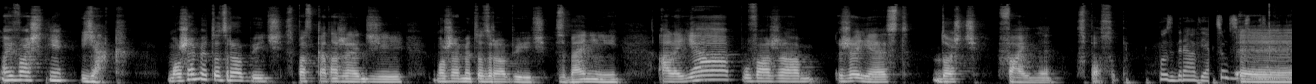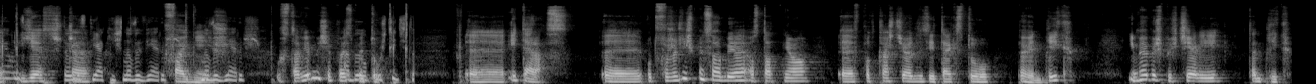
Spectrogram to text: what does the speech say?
No i właśnie jak? Możemy to zrobić z paska narzędzi, możemy to zrobić z menu, ale ja uważam, że jest dość fajny sposób. Pozdrawia. Co, co, co, E, to jeszcze jest jakiś nowy wiersz. fajniejszy. Nowy wiersz. ustawimy się Aby powiedzmy tu. opuścić to. E, I teraz e, utworzyliśmy sobie ostatnio e, w podcaście o edycji tekstu pewien plik i my byśmy chcieli ten plik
